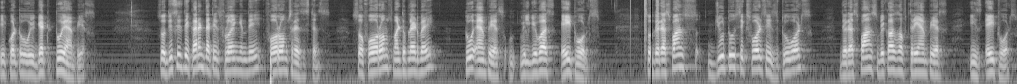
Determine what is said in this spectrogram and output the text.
equal to we get 2 amperes. So, this is the current that is flowing in the 4 ohms resistance. So, 4 ohms multiplied by 2 amperes will give us 8 volts. So, the response due to 6 volts is 2 volts, the response because of 3 amperes is 8 volts.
